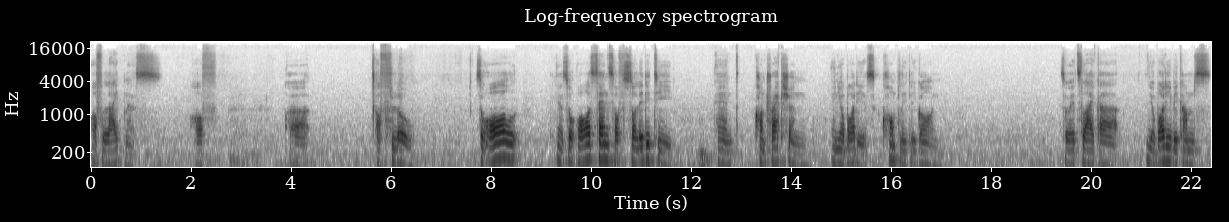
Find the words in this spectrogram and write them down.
of lightness, of, uh, of flow. So all, you know, so all sense of solidity and contraction in your body is completely gone. So it's like uh, your body becomes.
